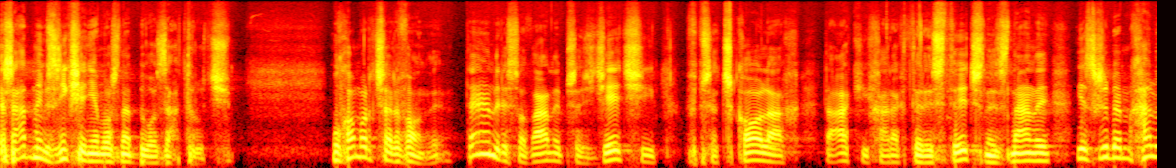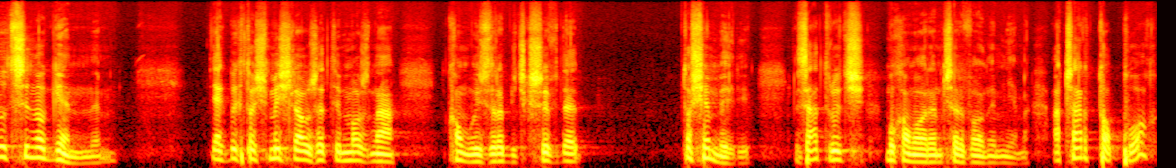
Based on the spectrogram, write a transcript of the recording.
żadnym z nich się nie można było zatruć. Muchomor czerwony, ten rysowany przez dzieci w przedszkolach, taki charakterystyczny, znany, jest grzybem halucynogennym. Jakby ktoś myślał, że tym można komuś zrobić krzywdę, to się myli. Zatruć muchomorem czerwonym nie ma. A czartopłoch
